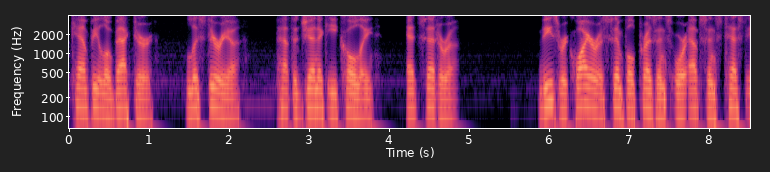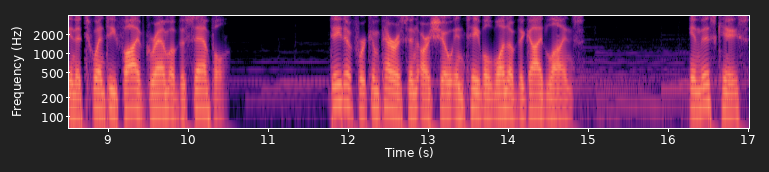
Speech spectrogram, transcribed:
Campylobacter, Listeria, pathogenic E. coli, etc. These require a simple presence or absence test in a 25 gram of the sample. Data for comparison are shown in Table 1 of the guidelines. In this case,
